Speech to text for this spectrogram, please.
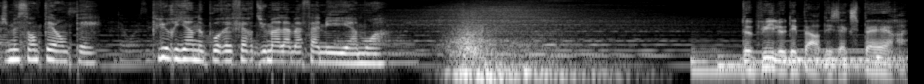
Je me sentais en paix. Plus rien ne pourrait faire du mal à ma famille et à moi. Depuis le départ des experts,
